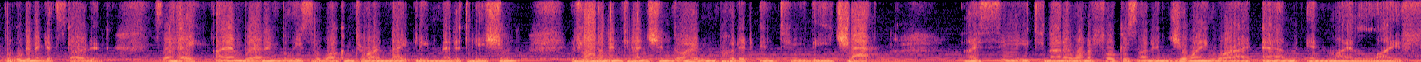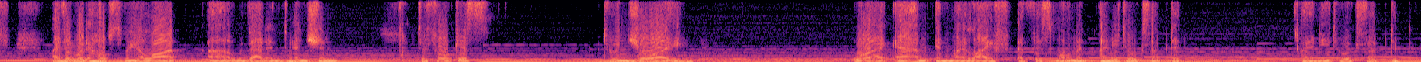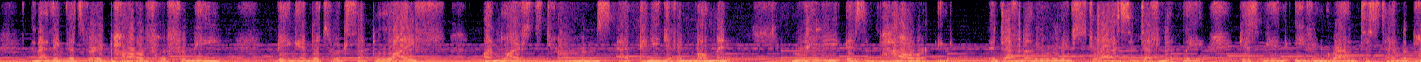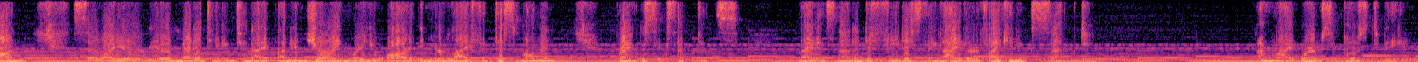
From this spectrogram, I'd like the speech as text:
start, but we're going to get started. So, hey, I am Brad and Belisa. Welcome to our nightly meditation. If you have an intention, go ahead and put it into the chat. I see tonight I want to focus on enjoying where I am in my life. I think what helps me a lot uh, with that intention to focus, to enjoy where I am in my life at this moment, I need to accept it. I need to accept it. And I think that's very powerful for me, being able to accept life on life's terms at any given moment really is empowering. It definitely relieves stress. It definitely gives me an even ground to stand upon. So while you're you're meditating tonight on enjoying where you are in your life at this moment, practice acceptance. Right? It's not a defeatist thing either. If I can accept I'm right where I'm supposed to be.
